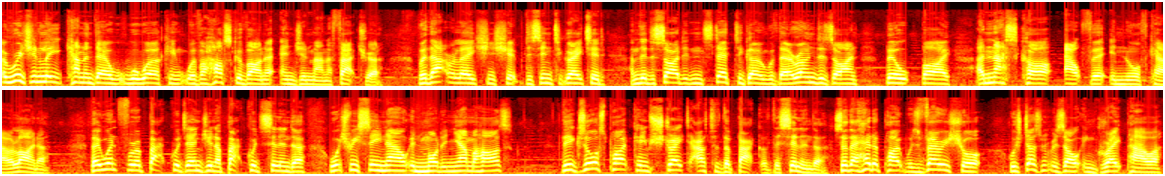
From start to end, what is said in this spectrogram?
Originally, Cannondale were working with a Husqvarna engine manufacturer, but that relationship disintegrated and they decided instead to go with their own design built by a NASCAR outfit in North Carolina. They went for a backwards engine, a backwards cylinder, which we see now in modern Yamahas. The exhaust pipe came straight out of the back of the cylinder, so the header pipe was very short, which doesn't result in great power,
